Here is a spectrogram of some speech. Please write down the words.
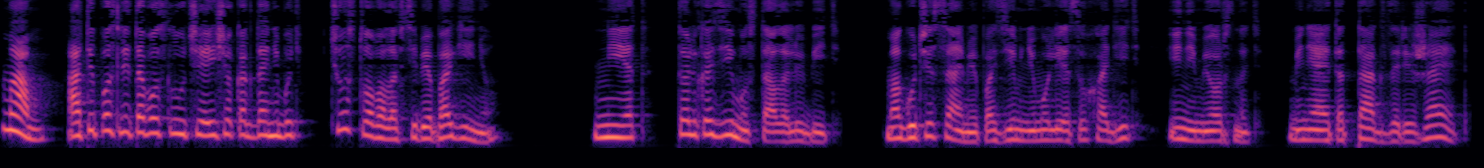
Мам, а ты после того случая еще когда-нибудь чувствовала в себе богиню? Нет, только зиму стала любить. Могу часами по зимнему лесу ходить и не мерзнуть. Меня это так заряжает.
